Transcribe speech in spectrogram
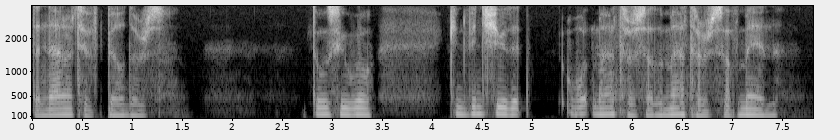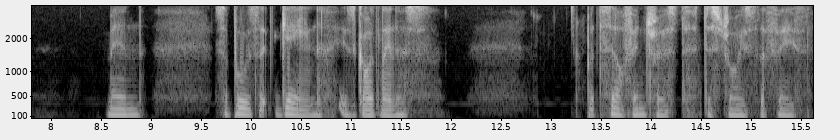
the narrative builders, those who will convince you that what matters are the matters of men. Men suppose that gain is godliness, but self interest destroys the faith.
